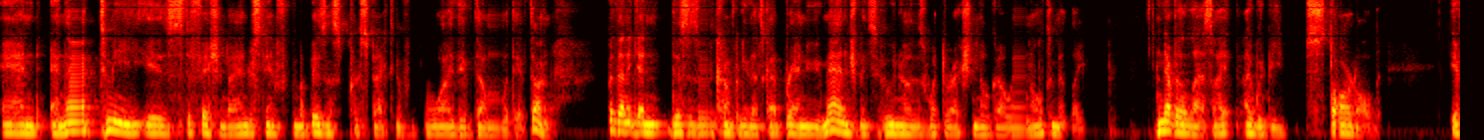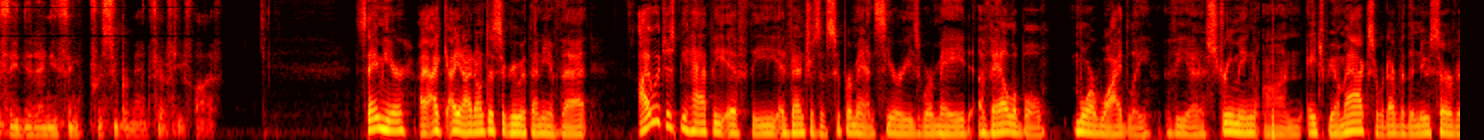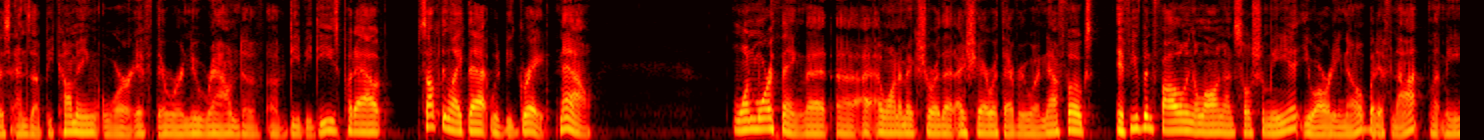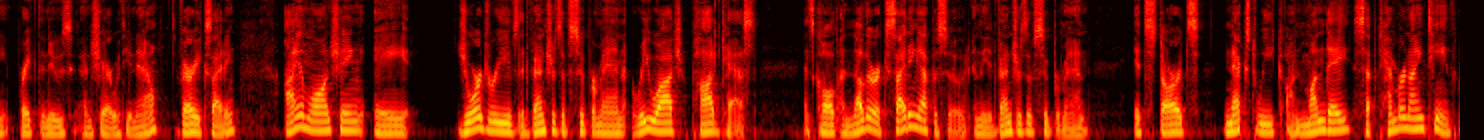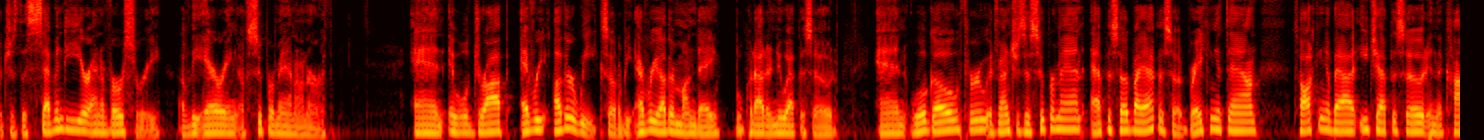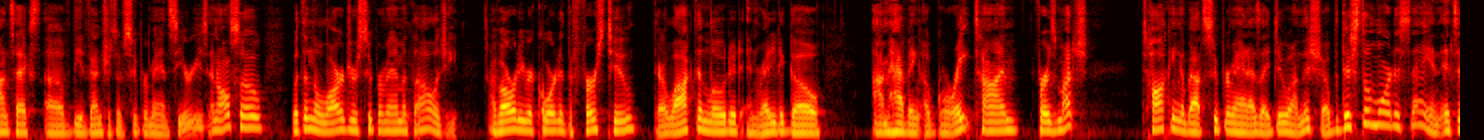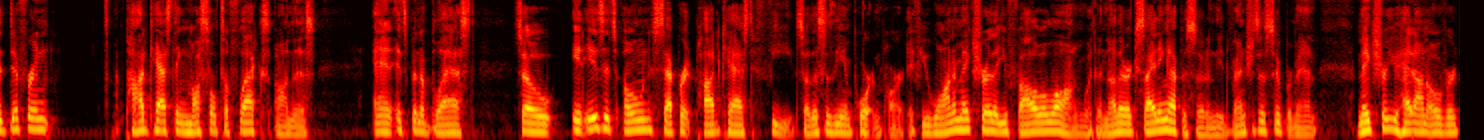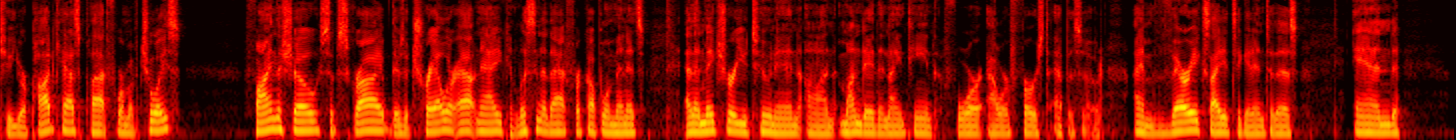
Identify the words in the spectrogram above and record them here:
and and that to me is sufficient. I understand from a business perspective why they've done what they've done. But then again, this is a company that's got brand new management, so who knows what direction they'll go in ultimately. Nevertheless, I, I would be startled if they did anything for Superman 55. Same here. I, I, I don't disagree with any of that. I would just be happy if the Adventures of Superman series were made available more widely via streaming on HBO Max or whatever the new service ends up becoming, or if there were a new round of, of DVDs put out. Something like that would be great. Now, one more thing that uh, I, I want to make sure that I share with everyone. Now, folks, if you've been following along on social media, you already know, but if not, let me break the news and share with you now. Very exciting. I am launching a George Reeves' Adventures of Superman rewatch podcast. It's called Another Exciting Episode in the Adventures of Superman. It starts next week on Monday, September 19th, which is the 70 year anniversary of the airing of Superman on Earth. And it will drop every other week. So it'll be every other Monday. We'll put out a new episode and we'll go through Adventures of Superman episode by episode, breaking it down, talking about each episode in the context of the Adventures of Superman series and also within the larger Superman mythology. I've already recorded the first two. They're locked and loaded and ready to go. I'm having a great time for as much talking about Superman as I do on this show, but there's still more to say. And it's a different podcasting muscle to flex on this. And it's been a blast. So it is its own separate podcast feed. So this is the important part. If you want to make sure that you follow along with another exciting episode in the Adventures of Superman, make sure you head on over to your podcast platform of choice Find the show, subscribe. There's a trailer out now. You can listen to that for a couple of minutes. And then make sure you tune in on Monday, the 19th, for our first episode. I am very excited to get into this. And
